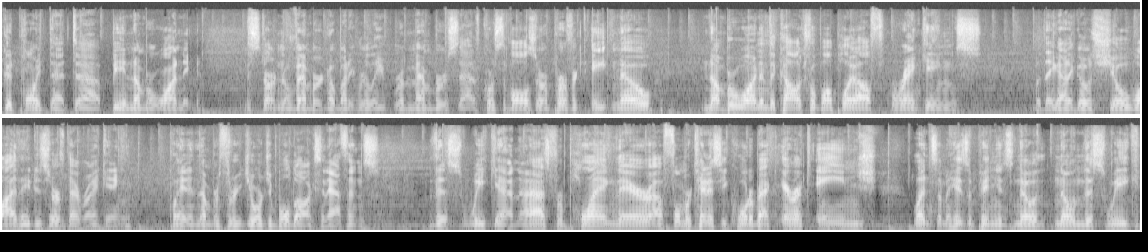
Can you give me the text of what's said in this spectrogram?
Good point that uh, being number one the start of November. Nobody really remembers that. Of course, the Vols are a perfect 8 0, number one in the college football playoff rankings, but they got to go show why they deserve that ranking. Playing the number three Georgia Bulldogs in Athens this weekend. Now, as for playing there, uh, former Tennessee quarterback Erik Ainge letting some of his opinions know, known this week.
